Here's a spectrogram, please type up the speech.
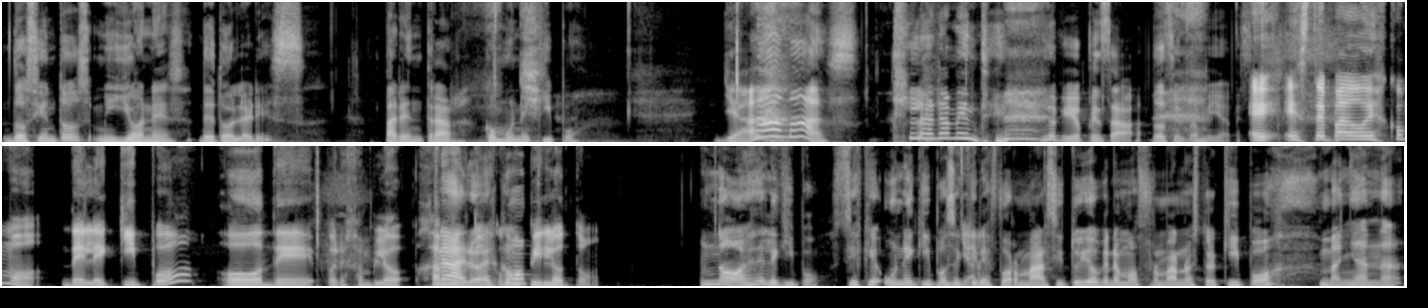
200 millones de dólares para entrar como un equipo. Ya. Más, claramente, lo que yo pensaba, 200 millones. Eh, ¿Este pago es como del equipo o de, por ejemplo, Hamilton Claro, es como, como- piloto? No, es del equipo. Si es que un equipo se Ya. quiere formar, si tú y yo queremos formar nuestro equipo mañana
